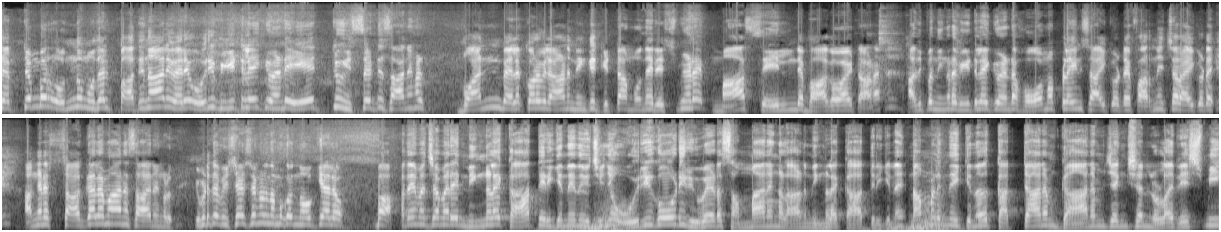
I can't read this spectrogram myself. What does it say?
സെപ്റ്റംബർ ഒന്ന് മുതൽ പതിനാല് വരെ ഒരു വീട്ടിലേക്ക് വേണ്ട ഏറ്റവും ഇസെറ്റ് സാധനങ്ങൾ വൻ വിലക്കുറവിലാണ് നിങ്ങൾക്ക് കിട്ടാൻ പോകുന്നത്. രശ്മിയുടെ മാസ് സെയിലിന്റെ ഭാഗമായിട്ടാണ്. അതിപ്പോൾ നിങ്ങളുടെ വീട്ടിലേക്ക് വേണ്ട ഹോം അപ്ലയൻസ് ആയിക്കോട്ടെ ഫർണിച്ചർ ആയിക്കോട്ടെ അങ്ങനെ സകലമാന സാധനങ്ങളും. ഇവിടുത്തെ വിശേഷങ്ങൾ നമുക്കൊന്ന് നോക്കിയാലോ? അതേ മച്ചാമാരെ നിങ്ങളെ കാത്തിരിക്കുന്നതെന്ന് വെച്ച് കഴിഞ്ഞാൽ ഒരു കോടി രൂപയുടെ സമ്മാനങ്ങളാണ് നിങ്ങളെ കാത്തിരിക്കുന്നത്. നമ്മൾ ഇന്ന് നിൽക്കുന്നത് കറ്റാനം ഗാനം ജംഗ്ഷനിലുള്ള രശ്മി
